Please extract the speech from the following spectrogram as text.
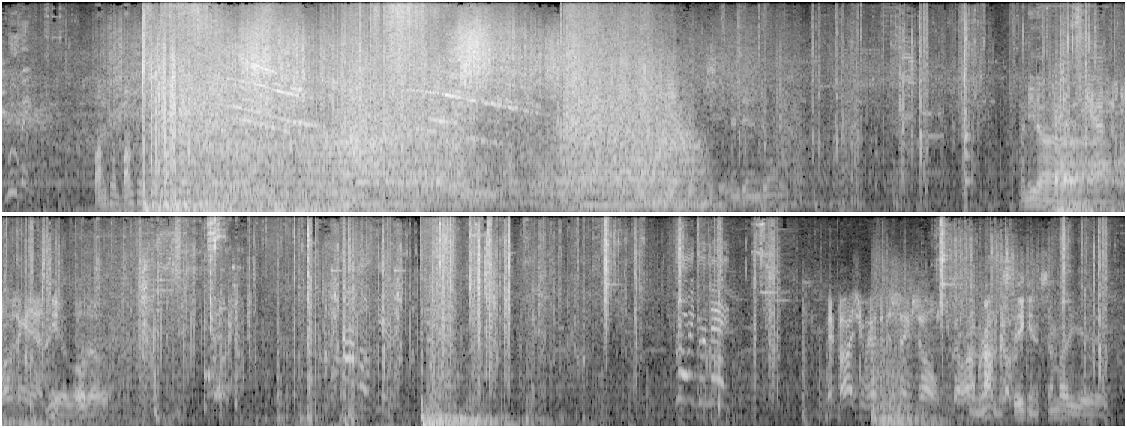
Moving. Bomb him, bomb him, bomb him. Precision didn't do anything. I need a. Gas is closing in. I need a loadout. Ammo here. Throwing grenade. Advise you head to the safe zone. You got a If lot I'm not ground to cover. mistaken, somebody uh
